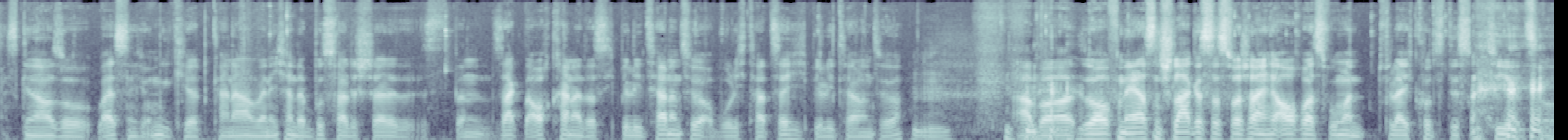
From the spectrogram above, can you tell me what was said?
Das ist genauso, weiß nicht, umgekehrt. Keine Ahnung, wenn ich an der Bushaltestelle ist, dann sagt auch keiner, dass ich Billy Talent höre, obwohl ich tatsächlich Billy Talent höre. Aber so auf den ersten Schlag ist das wahrscheinlich auch was, wo man vielleicht kurz diskutiert. So.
